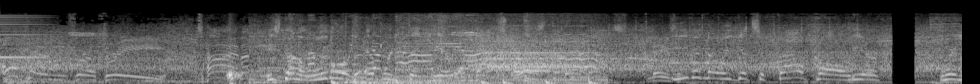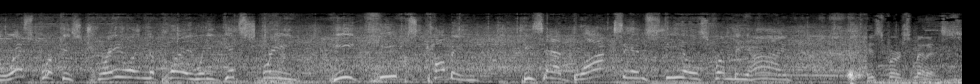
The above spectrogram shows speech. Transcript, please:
open for a three. Time. He's done a little of everything here, and that's what he's done. Amazing. Even though he gets a foul call here, when Westbrook is trailing the play, when he gets screened, he keeps coming. He's had blocks and steals from behind. His first minutes.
